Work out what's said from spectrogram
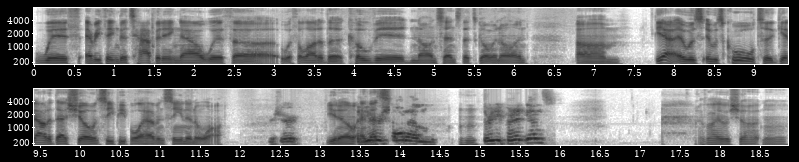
with everything that's happening now with uh with a lot of the COVID nonsense that's going on, um, yeah, it was it was cool to get out at that show and see people I haven't seen in a while. For sure. You know, Have and you ever that's shot um Mhm. 3D printed guns? have I ever shot? No.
